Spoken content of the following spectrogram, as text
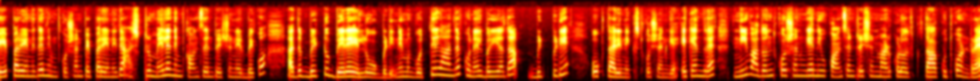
ಪೇಪರ್ ಏನಿದೆ ನಿಮ್ಮ ಕ್ವಶನ್ ಪೇಪರ್ ಏನಿದೆ, ಅಷ್ಟ್ರ ಮೇಲೆ ನಿಮ್ಮ ಕಾನ್ಸಂಟ್ರೇಷನ್ ಇರಬೇಕು. ಅದು ಬಿಟ್ಟು ಬೇರೆ ಎಲ್ಲೂ ಹೋಗ್ಬೇಡಿ. ನಿಮಗೆ ಗೊತ್ತಿಲ್ಲ ಅಂದರೆ ಕೊನೆಯಲ್ಲಿ ಬರೆಯೋದ ಬಿಟ್ಬಿಡಿ ಹೋಗ್ತಾರೆ ನೆಕ್ಸ್ಟ್ ಕ್ವಶನ್ಗೆ ಏಕೆಂದರೆ ನೀವು ಅದೊಂದು ಕ್ವಶನ್ಗೆ ನೀವು ಕಾನ್ಸಂಟ್ರೇಷನ್ ಮಾಡ್ಕೊಳ್ಳೋತಾ ಕುತ್ಕೊಂಡ್ರೆ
